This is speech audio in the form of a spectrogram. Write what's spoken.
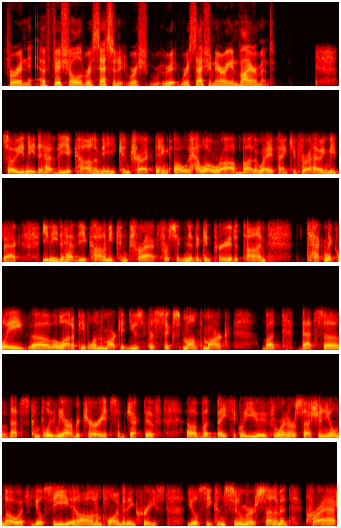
for an official recession, re- recessionary environment? So you need to have the economy contracting. Oh, hello, Rob. By the way, thank you for having me back. You need to have the economy contract for a significant period of time technically, uh, a lot of people in the market use the six month mark but that's uh, that's completely arbitrary. It's subjective. Uh, but basically, you, if you're in a recession, you'll know it. You'll see unemployment increase. You'll see consumer sentiment crash.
